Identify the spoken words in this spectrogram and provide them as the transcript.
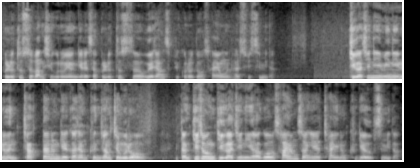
블루투스 방식으로 연결해서 블루투스 외장 스피커로도 사용을 할 수 있습니다. 기가지니 미니는 작다는 게 가장 큰 장점으로 일단 기존 기가지니하고 사용성의 차이는 크게 없습니다.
